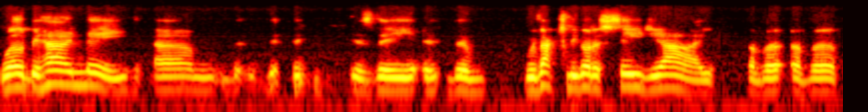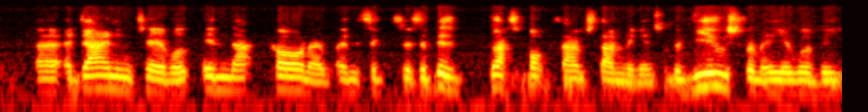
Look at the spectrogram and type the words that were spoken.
Well, behind me um, is the, the we've actually got a CGI of a, of a, uh, a dining table in that corner, and it's a, so it's a big glass box I'm standing in. So the views from here will be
